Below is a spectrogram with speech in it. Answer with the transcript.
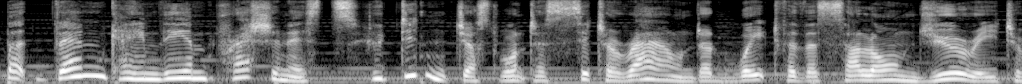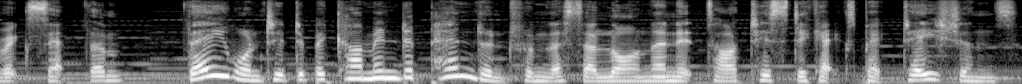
But then came the Impressionists, who didn't just want to sit around and wait for the Salon jury to accept them. They wanted to become independent from the Salon and its artistic expectations.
